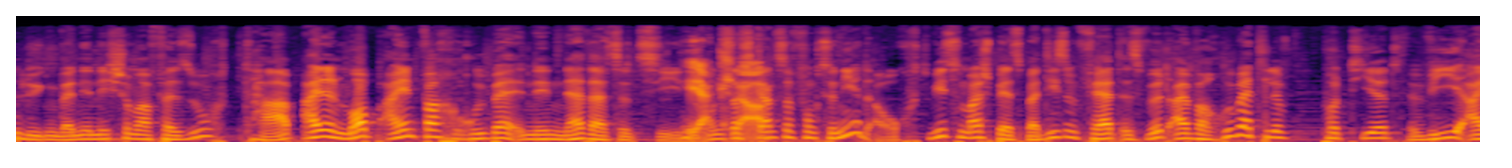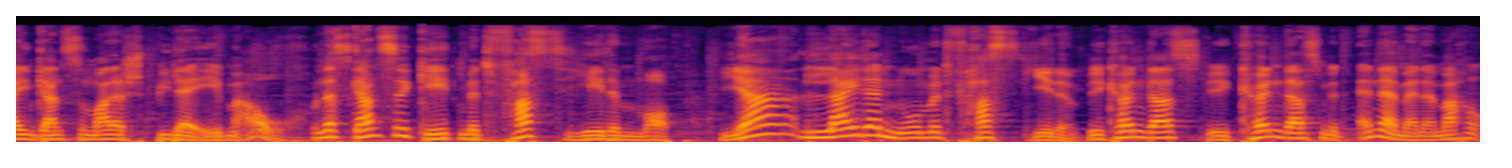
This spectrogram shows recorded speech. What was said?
anlügen, wenn ihr nicht schon mal versucht habt, einen Mob einfach rüber in den Nether zu ziehen. Ja, Und klar. das Ganze funktioniert auch. Wie zum Beispiel jetzt bei diesem Pferd, es wird einfach rüber teleportiert, wie ein ganz normaler Spieler eben auch. Und das Ganze geht mit fast jedem Mob. Ja, leider nur mit fast jedem. Wir können das, wir können das mit Endermänner machen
